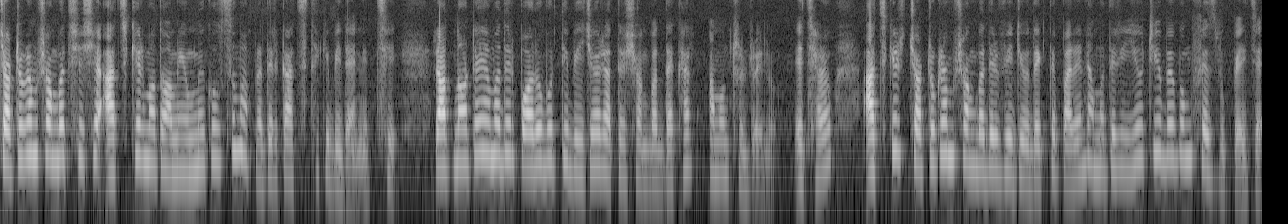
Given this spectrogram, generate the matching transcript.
চট্টগ্রাম সংবাদ শেষে আজকের মতো আমি উম্মে কুলসুম আপনাদের কাছ থেকে বিদায় নিচ্ছি। রাত নটায় আমাদের পরবর্তী বিজয় রাতের সংবাদ দেখার আমন্ত্রণ রইল। এছাড়াও আজকের চট্টগ্রাম সংবাদের ভিডিও দেখতে পারেন আমাদের ইউটিউব এবং ফেসবুক পেজে।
